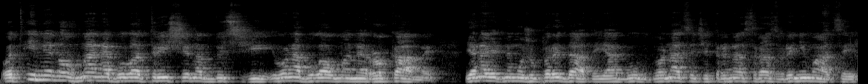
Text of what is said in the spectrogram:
От іменно в мене була тріщина в душі, і вона була в мене роками. Я навіть не можу передати. Я був 12 чи 13 разів в реанімації.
